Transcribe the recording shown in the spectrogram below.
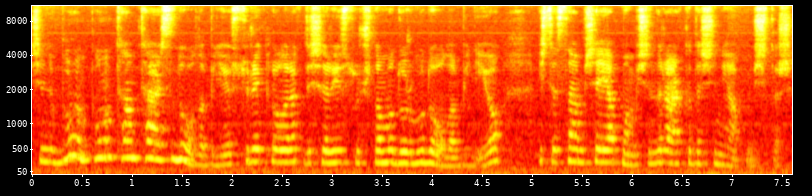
Şimdi bunun, bunun tam tersi de olabiliyor. Sürekli olarak dışarıyı suçlama durumu da olabiliyor. İşte sen bir şey yapmamışsındır, arkadaşın yapmıştır.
